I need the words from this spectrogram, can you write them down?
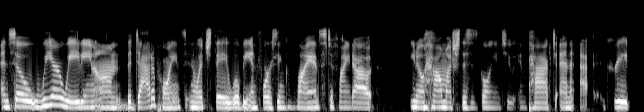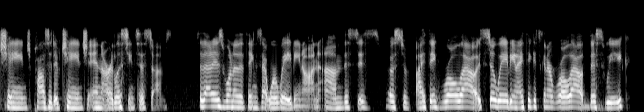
And so we are waiting on the data points in which they will be enforcing compliance to find out, you know, how much this is going to impact and uh, create change, positive change in our listing systems. So that is one of the things that we're waiting on. Um, this is supposed to, I think, roll out. It's still waiting. I think it's going to roll out this week.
